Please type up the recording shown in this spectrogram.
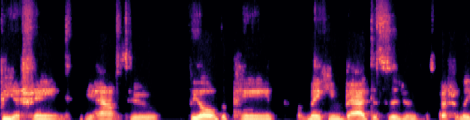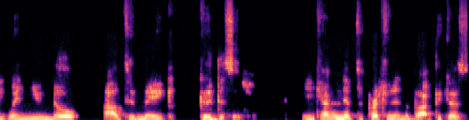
be ashamed. You have to feel the pain of making bad decisions, especially when you know how to make good decisions. You kind of nip depression in the butt because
